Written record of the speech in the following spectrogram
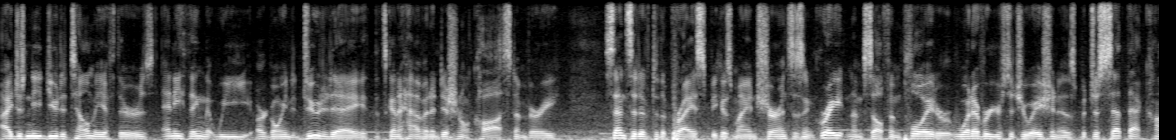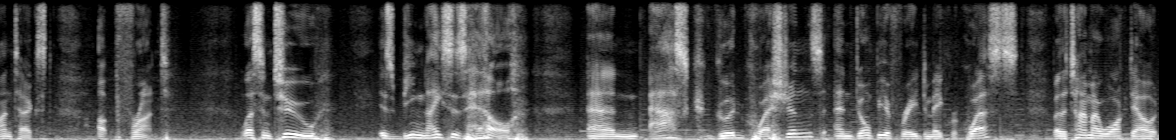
I just need you to tell me if there's anything that we are going to do today that's going to have an additional cost. I'm very sensitive to the price because my insurance isn't great and I'm self employed or whatever your situation is, but just set that context up front. Lesson two is be nice as hell and ask good questions and don't be afraid to make requests. By the time I walked out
